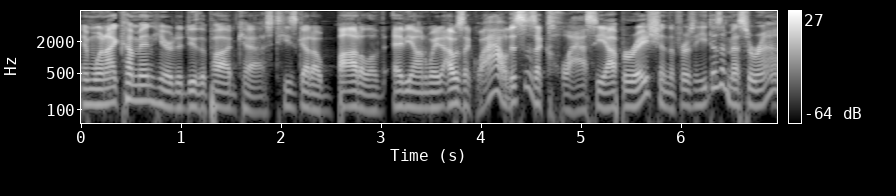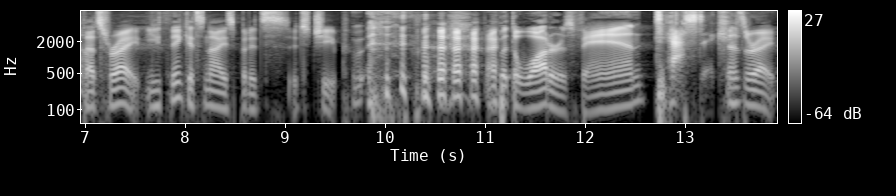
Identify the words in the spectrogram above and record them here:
And when I come in here to do the podcast, he's got a bottle of Evian Wade. I was like, wow, this is a classy operation. The first, he doesn't mess around. That's right. You think it's nice, but it's it's cheap. but the water is fantastic. That's right.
